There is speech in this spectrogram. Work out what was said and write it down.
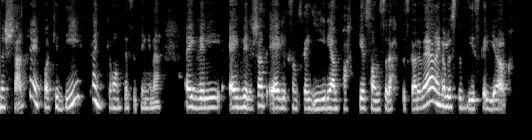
nysgjerrig på hva de tenker rundt disse tingene. Jeg vil, jeg vil ikke at jeg liksom skal gi dem en pakke sånn som dette skal det være. Jeg har lyst til at de skal gjøre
